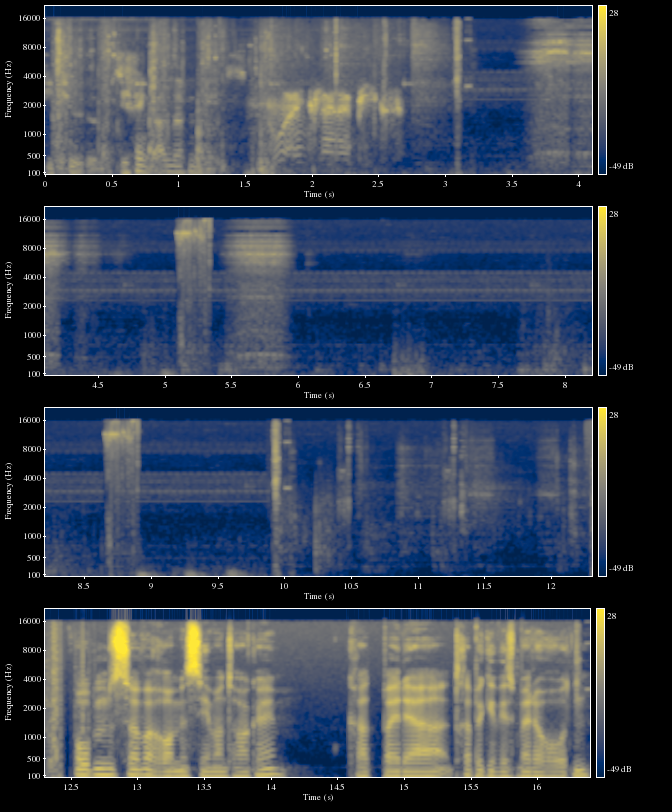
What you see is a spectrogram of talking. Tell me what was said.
Die Tür. Sie fängt an mit dem Ace. Nur ein kleiner Pieks. Oben im Serverraum ist jemand, Hawkeye. Gerade bei der Treppe gewesen, bei der roten.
